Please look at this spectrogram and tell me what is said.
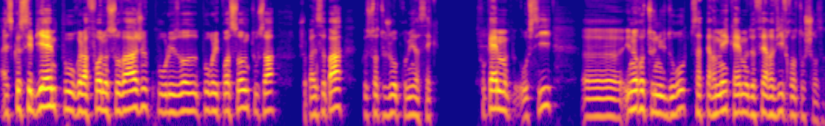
Est-ce que c'est bien pour la faune sauvage, pour les, pour les poissons, tout ça? Je ne pense pas que ce soit toujours au premier à sec. Il faut quand même aussi euh, une retenue d'eau, ça permet quand même de faire vivre autre chose.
